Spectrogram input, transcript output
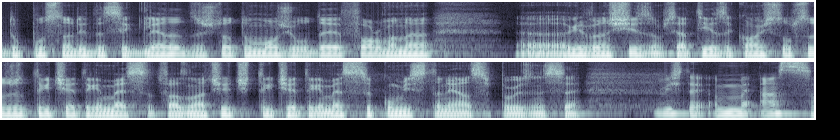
допуснали да се гледат, защото може да е форма на реваншизъм. Сега тия закони ще се обсъждат 3-4 месеца. Това значи, че 3-4 месеца комисията няма да се произнесе. Вижте, аз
